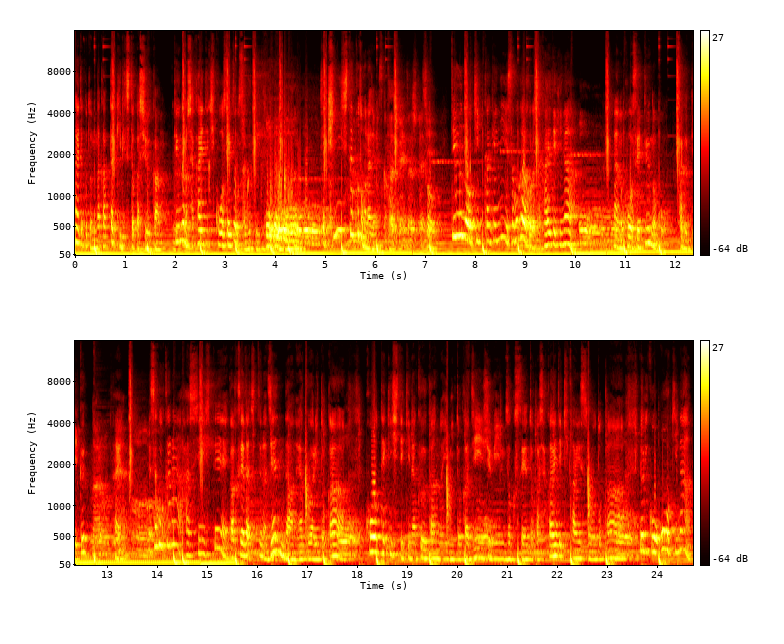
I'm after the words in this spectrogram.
えたことのなかった規律とか習慣っていうのの社会的構成というのを探っていく、それ気にしたこともないじゃないですか。確かに確かに。そう。っていうのをきっかけにそこからこの社会的なあの構成っていうのをこう探っていく。なるほどね、はい。うん。でそこから発信して学生たちっていうのはジェンダーの役割とかお。公的私的な空間の意味とか人種民族性とか社会的階層とかお。よりこう大きな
